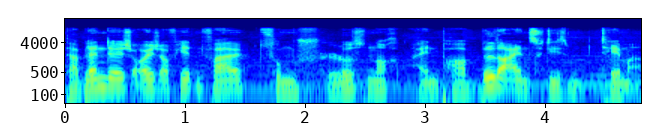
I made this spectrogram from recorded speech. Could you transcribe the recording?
Da blende ich euch auf jeden Fall zum Schluss noch ein paar Bilder ein zu diesem Thema.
